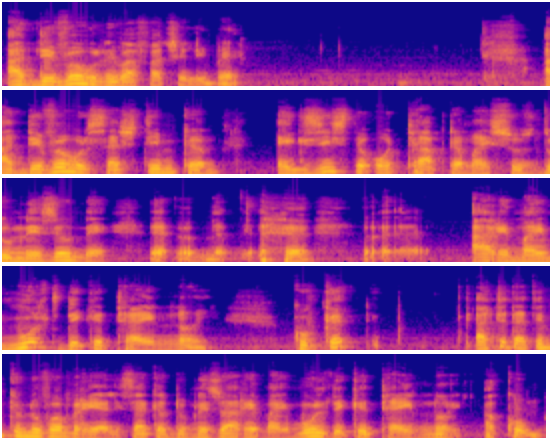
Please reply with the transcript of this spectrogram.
Adevărul ne va face liber. Adevărul să știm că există o treaptă mai sus. Dumnezeu ne are mai mult decât trăim noi. Cu cât, atâta timp când nu vom realiza că Dumnezeu are mai mult decât trăim noi acum,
